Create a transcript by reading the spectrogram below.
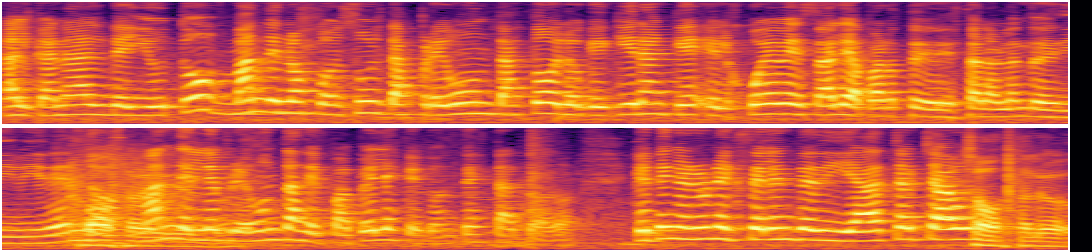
al canal de YouTube. Mándenos consultas, preguntas, todo lo que quieran. Que el jueves sale, aparte de estar hablando de dividendos, mándenle preguntas de papeles que contesta todo. Que tengan un excelente día. Chau, chau. Chao, hasta luego.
